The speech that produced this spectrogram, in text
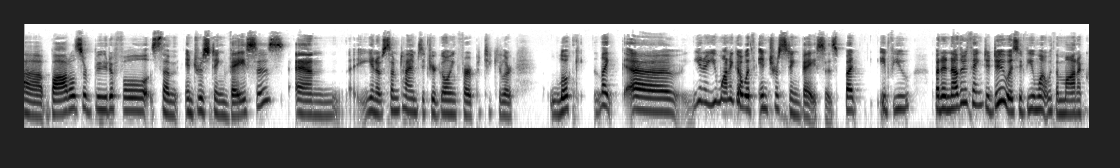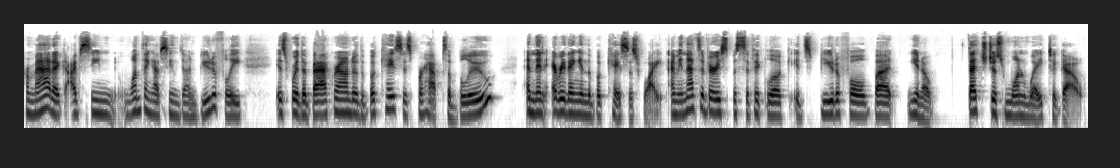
Uh, bottles are beautiful. Some interesting vases, and you know sometimes if you're going for a particular look, like uh, you know you want to go with interesting vases, but if you but another thing to do is if you went with a monochromatic, I've seen one thing I've seen done beautifully is where the background of the bookcase is perhaps a blue and then everything in the bookcase is white. I mean, that's a very specific look. It's beautiful, but you know, that's just one way to go.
